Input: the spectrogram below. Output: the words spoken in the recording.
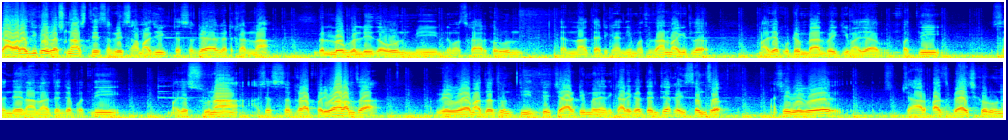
गावाला जी काही रचना असते सगळी सामाजिक त्या सगळ्या घटकांना गल्लोगल्ली जाऊन मी नमस्कार करून त्यांना त्या ठिकाणी मतदान मागितलं. माझ्या कुटुंबियांपैकी माझ्या पत्नी संजय नाना त्यांच्या पत्नी माझ्या सुना अशा सगळा परिवार आमचा वेगवेगळ्या माध्यमातून तीन ते चार टीममध्ये आणि कार्यकर्त्यांच्या काही संच असे वेगवेगळे चार पाच बॅच करून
